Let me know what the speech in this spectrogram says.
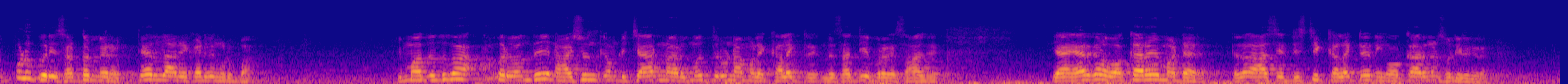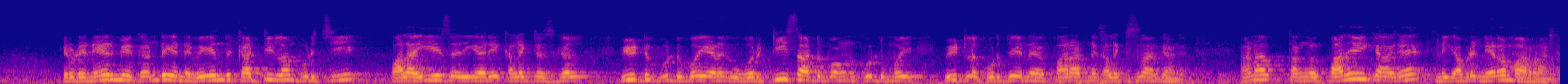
எவ்வளவு பெரிய சட்டம் மீறல் தேர்தல் ஆணைய கடிதம் கொடுப்பான் இம்மாதத்துக்கும் அவர் வந்து நான் அஸ்வன்ஸ் கமிட்டி சேர்மனாக இருக்கும்போது திருவண்ணாமலை கலெக்டர் இந்த சத்யபிரகாஷ் சாகு. என் ஏற்கனவே உட்காரவே மாட்டார். ஏதாவது ஆசிரியர் டிஸ்ட்ரிக்ட் கலெக்டர் நீங்கள் உட்காருங்கன்னு சொல்லியிருக்கிறேன் என்னுடைய நேர்மையை கண்டு என்னை வியந்து கட்டிலாம் பிடிச்சி பல ஐஏஎஸ் அதிகாரி கலெக்டர்ஸ்கள் வீட்டுக்கு கூட்டு போய் எனக்கு ஒரு டீ சாப்பிட்டு போங்கன்னு கூட்டு போய் வீட்டில் கொடுத்து என்னை பாராட்டின கலெக்டர்ஸ்லாம் இருக்காங்க. ஆனால் தங்கள் பதவிக்காக இன்னைக்கு அப்படியே நிறம் மாறுறாங்க.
